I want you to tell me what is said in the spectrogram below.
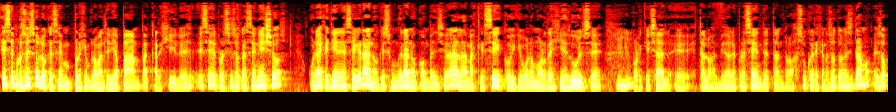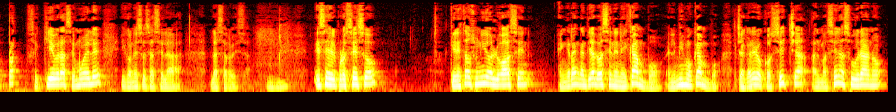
Ese proceso es lo que hacen, por ejemplo, Maltería Pampa, Cargill. es- Ese es el proceso que hacen ellos. Una vez que tienen ese grano, que es un grano convencional, nada más que seco y que vos lo mordés y es dulce, porque ya eh, están los almidones presentes, están los azúcares que nosotros necesitamos, eso ¡prac! se quiebra, se muele y con eso se hace la, la cerveza. Ese es el proceso que en Estados Unidos lo hacen, en gran cantidad lo hacen en el campo, en el mismo campo. El chacarero cosecha, almacena su grano,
